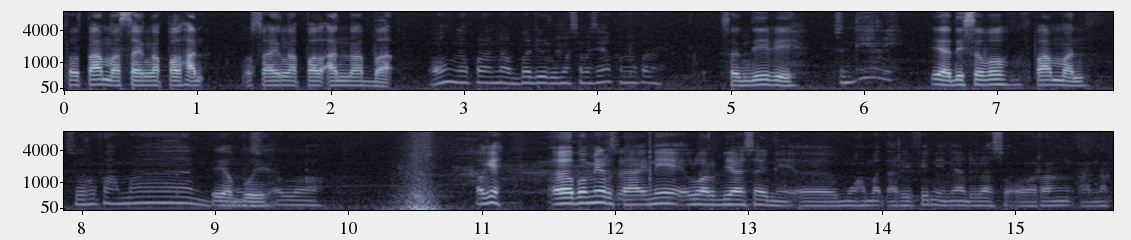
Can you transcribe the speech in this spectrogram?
Pertama saya ngapal saya ngapal An-Naba Oh, ngapal naba di rumah sama siapa ngapalnya? sendiri. Sendiri. Ya disuruh paman. Suruh paman. Iya, Bu. Allah. Oke, eh, pemirsa, ini luar biasa ini. Eh, Muhammad Arifin ini adalah seorang anak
